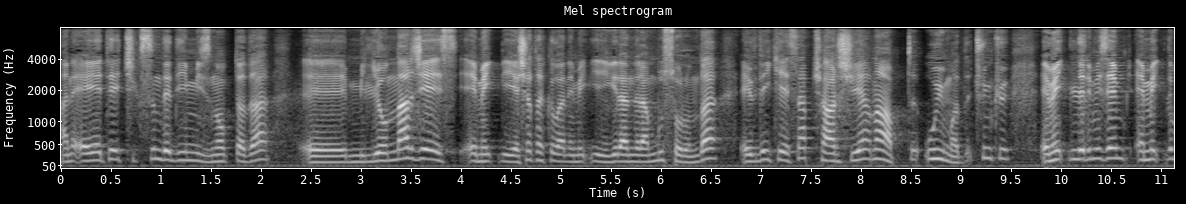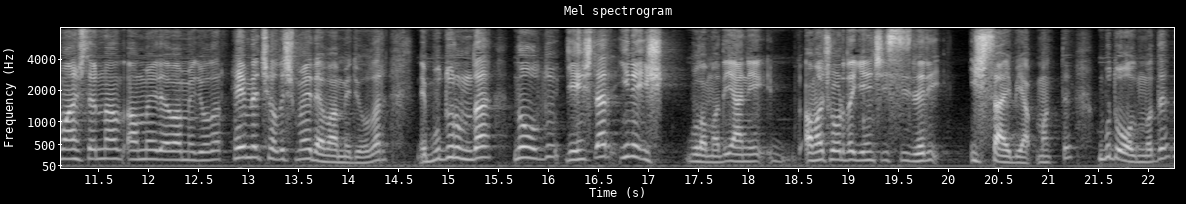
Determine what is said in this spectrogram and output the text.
hani EYT çıksın dediğimiz noktada e, milyonlarca emekli, yaşa takılan emekli ilgilendiren bu sorunda evdeki hesap çarşıya ne yaptı? Uymadı. Çünkü emeklilerimiz hem emekli maaşlarını al- almaya devam ediyorlar hem de çalışmaya devam ediyorlar. E, bu durumda ne oldu? Gençler yine iş bulamadı. Yani amaç orada genç işsizleri iş sahibi yapmaktı. Bu da olmadı.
